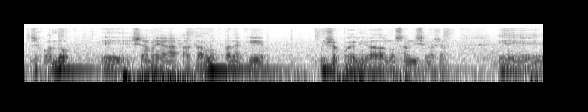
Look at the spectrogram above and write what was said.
Entonces, cuando eh, llamé a, a Carlos para que ellos puedan ir a darnos servicio allá. Eh,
